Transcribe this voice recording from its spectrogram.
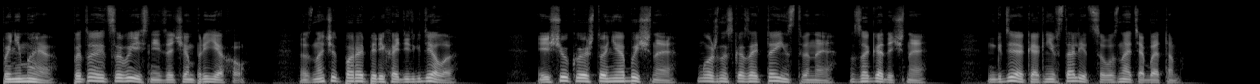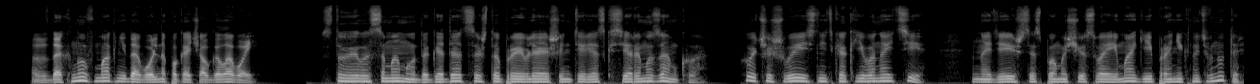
Понимаю, пытается выяснить, зачем приехал. Значит, пора переходить к делу. Ищу кое-что необычное, можно сказать таинственное, загадочное. Где, как не в столице, узнать об этом? Вздохнув, маг недовольно покачал головой. Стоило самому догадаться, что проявляешь интерес к Серому замку. Хочешь выяснить, как его найти? Надеешься с помощью своей магии проникнуть внутрь?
